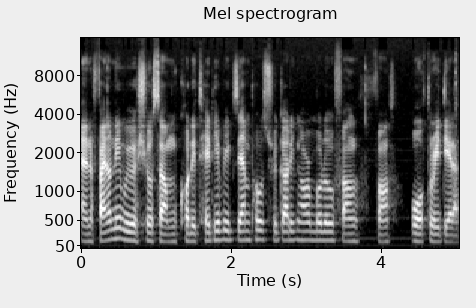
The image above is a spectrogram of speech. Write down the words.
And finally, we will show some qualitative examples regarding our model from, from all three data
